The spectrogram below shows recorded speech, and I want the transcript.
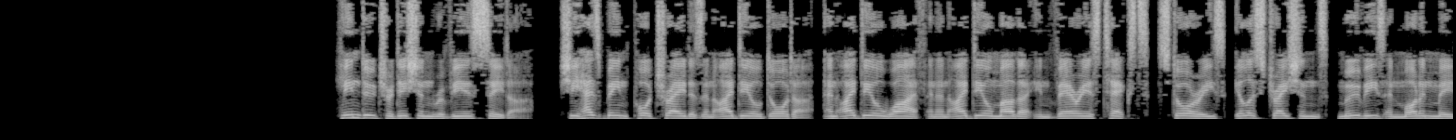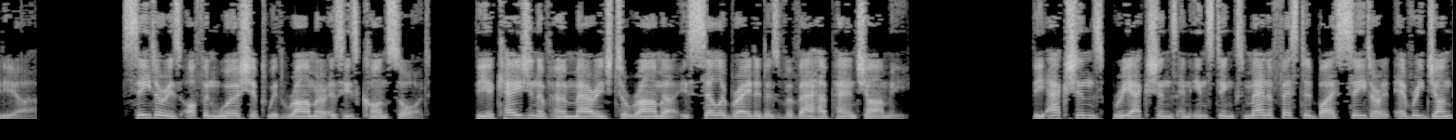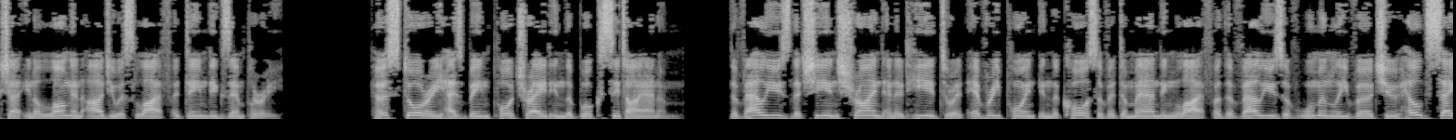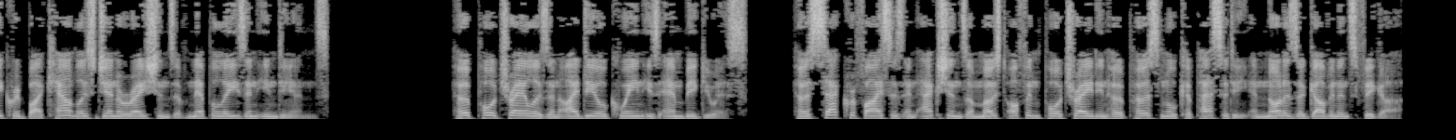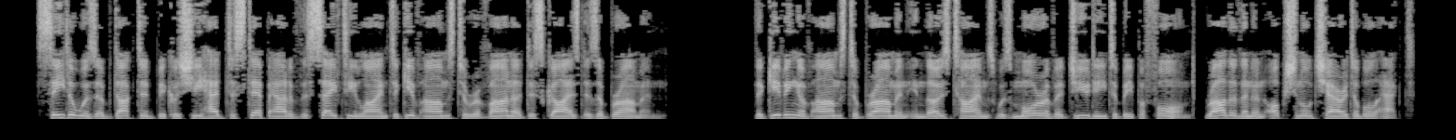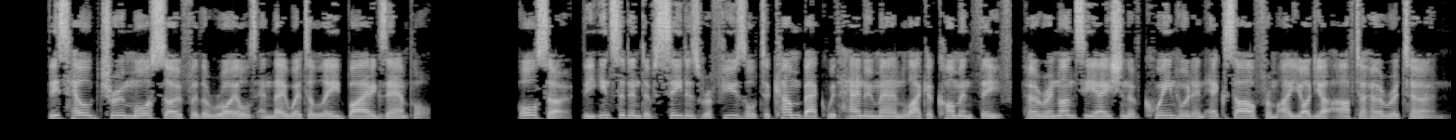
Hindu tradition reveres Sita. She has been portrayed as an ideal daughter, an ideal wife and an ideal mother in various texts, stories, illustrations, movies and modern media. Sita is often worshipped with Rama as his consort. The occasion of her marriage to Rama is celebrated as Vivaha Panchami. The actions, reactions and instincts manifested by Sita at every juncture in a long and arduous life are deemed exemplary. Her story has been portrayed in the book Sitayanam. The values that she enshrined and adhered to at every point in the course of a demanding life are the values of womanly virtue held sacred by countless generations of Nepalese and Indians. Her portrayal as an ideal queen is ambiguous. Her sacrifices and actions are most often portrayed in her personal capacity and not as a governance figure. Sita was abducted because she had to step out of the safety line to give alms to Ravana disguised as a Brahmin. The giving of alms to Brahmin in those times was more of a duty to be performed, rather than an optional charitable act. This held true more so for the royals and they were to lead by example. Also, the incident of Sita's refusal to come back with Hanuman like a common thief, her renunciation of queenhood and exile from Ayodhya after her return.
